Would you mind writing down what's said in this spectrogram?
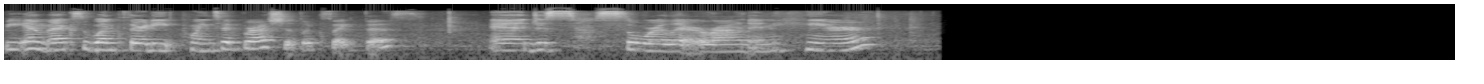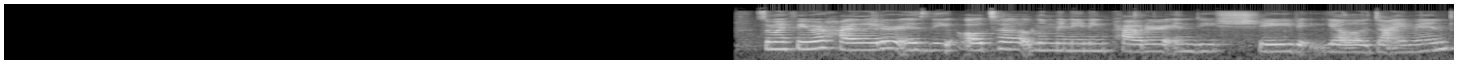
BMX 130 pointed brush. It looks like this and just swirl it around in here. So my favorite highlighter is the Ulta Illuminating Powder in the shade Yellow Diamond.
